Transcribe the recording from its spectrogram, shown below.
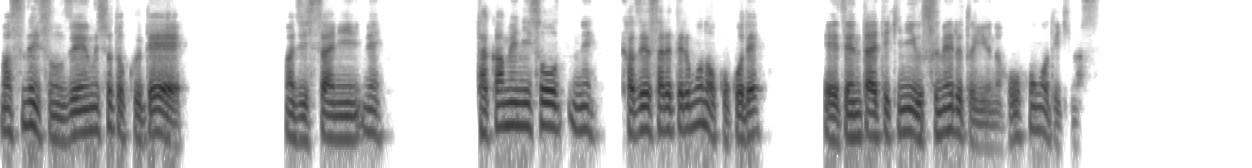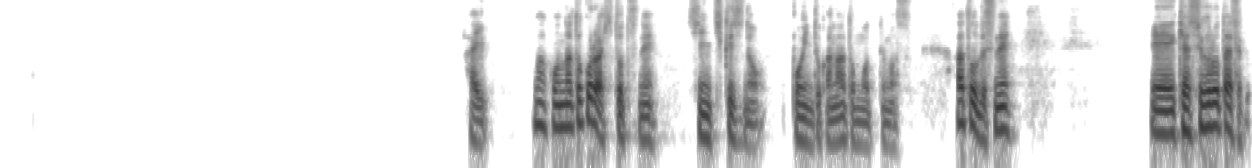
まあ、すでにその税務所得で、まあ、実際にね、高めにそうね、課税されているものをここでえ全体的に薄めるというような方法もできます。はい。まあ、こんなところは一つね、新築時のポイントかなと思ってます。あとですね、えー、キャッシュフロー対策。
